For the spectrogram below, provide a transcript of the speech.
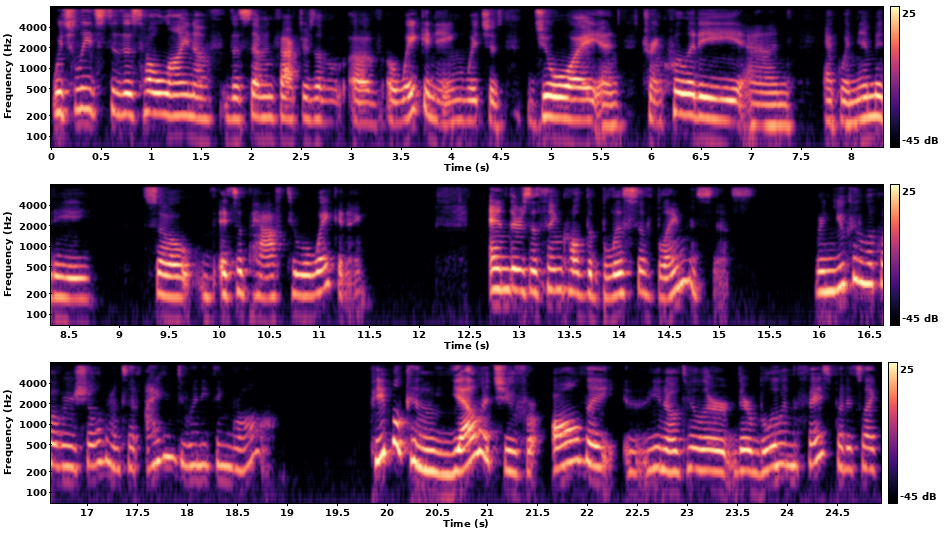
which leads to this whole line of the seven factors of, of awakening, which is joy and tranquility and equanimity. So it's a path to awakening. And there's a thing called the bliss of blamelessness. When you can look over your shoulder and say, I didn't do anything wrong. People can yell at you for all they, you know, till they're they're blue in the face, but it's like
